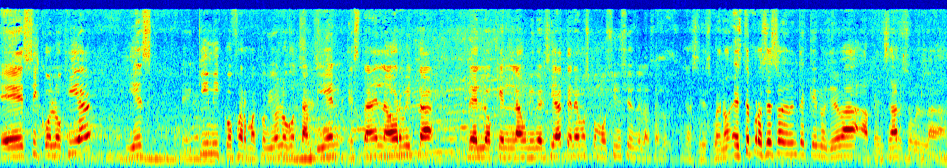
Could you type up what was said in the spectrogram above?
es psicología y es eh, químico, farmacobiólogo, también está en la órbita de lo que en la universidad tenemos como ciencias de la salud. Así es. Bueno, este proceso obviamente que nos lleva a pensar sobre la,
